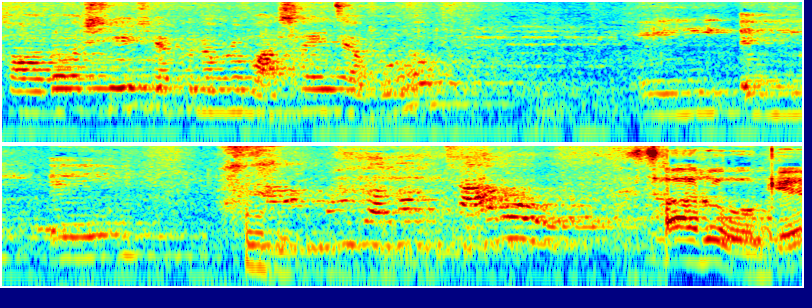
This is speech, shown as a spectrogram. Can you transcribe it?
খাওয়া দাওয়া শেষ এখন আমরা বাসায় যাব। এই এই এই। ছাড়ো ছাড়ো ওকে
